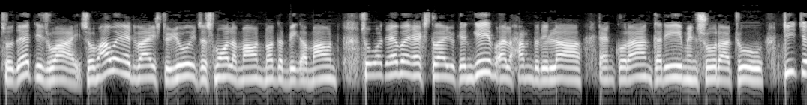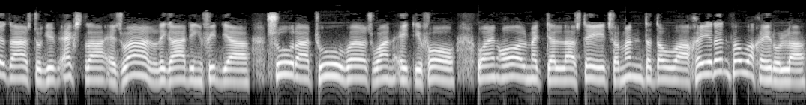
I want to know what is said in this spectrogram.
So that is why. So our advice to you is a small amount, not a big amount. So whatever extra you can give, Alhamdulillah, and Quran Kareem in Surah Surah 2 teaches us to give extra as well regarding fidya. Surah 2 verse 184 when Almighty Allah states, فَمَن تَطَوَّى خَيْرًا فَهُوَ خَيْرُ اللَّهِ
